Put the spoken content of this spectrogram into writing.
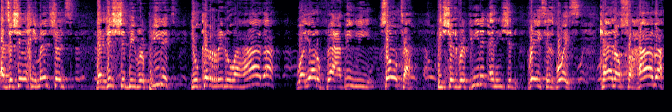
As the Shaykh he mentions, that this should be repeated. يكرر هذا ويرفع به صوته he should repeat it and he should raise his voice كان الصحابة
